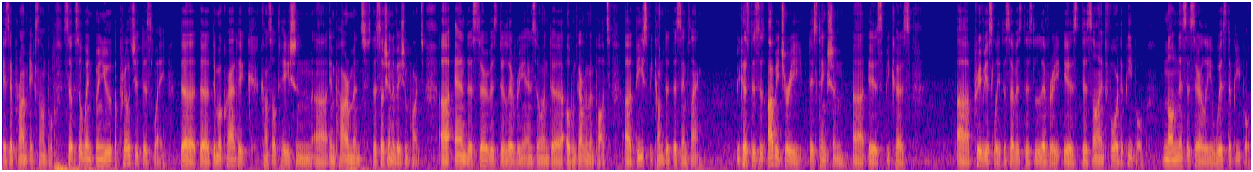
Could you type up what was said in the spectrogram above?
is a prime example. So, so when, when you approach it this way, the, the democratic consultation, uh, empowerment, the social innovation part, uh, and the service delivery and so on, the open government part, uh, these become the, the same plan because this is arbitrary distinction uh, is because uh, previously the service delivery is designed for the people not necessarily with the people.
